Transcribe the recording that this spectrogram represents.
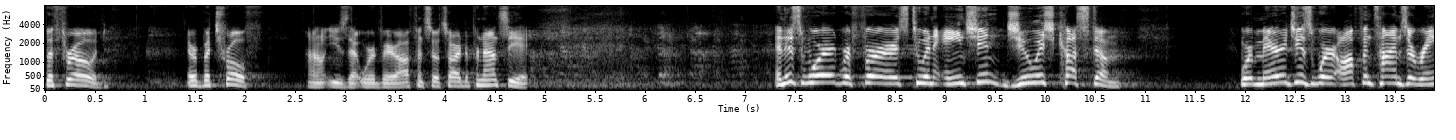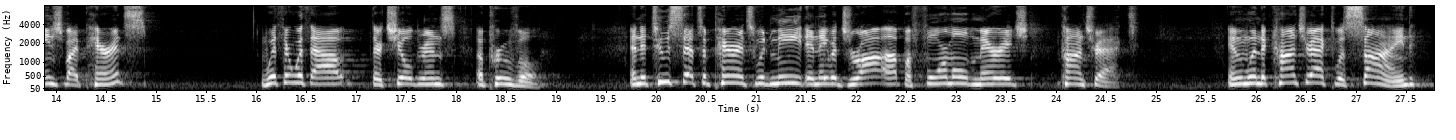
betrothed or betrothed. I don't use that word very often, so it's hard to pronunciate. And this word refers to an ancient Jewish custom where marriages were oftentimes arranged by parents with or without their children's approval. And the two sets of parents would meet and they would draw up a formal marriage contract. And when the contract was signed,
